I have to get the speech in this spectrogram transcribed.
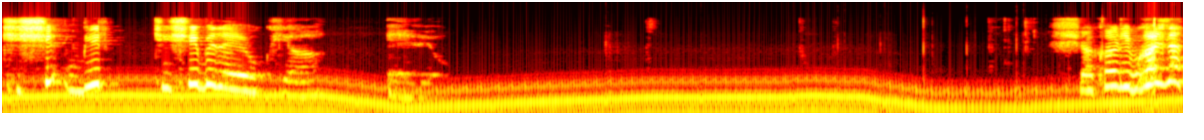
kişi bir kişi bile yok ya. Ev yok. Şaka gibi kaç tane?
